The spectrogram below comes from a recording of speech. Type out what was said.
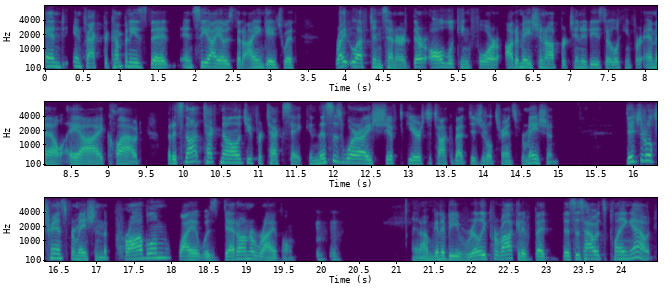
And in fact the companies that and cios that i engage with right left and center. They're all looking for automation opportunities. They're looking for ml ai cloud. But it's not technology for tech's sake. And this is where i shift gears to talk about digital transformation. Digital transformation the problem why it was dead on arrival. And i'm going to be really provocative but this is how it's playing out.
